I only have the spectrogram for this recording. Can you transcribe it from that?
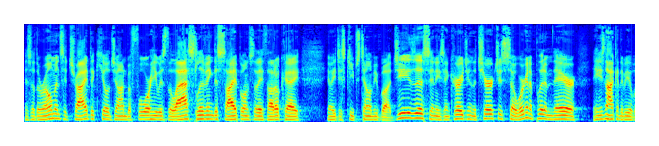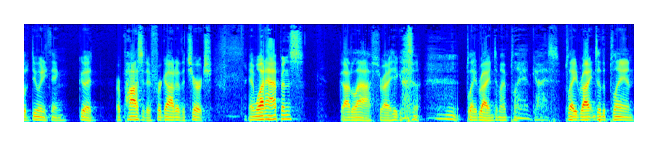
And so the Romans had tried to kill John before. He was the last living disciple, and so they thought, okay, you know, he just keeps telling people about Jesus, and he's encouraging the churches, so we're going to put him there, and he's not going to be able to do anything good or positive for God or the church. And what happens? God laughs, right? He goes, played right into my plan, guys. Played right into the plan.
